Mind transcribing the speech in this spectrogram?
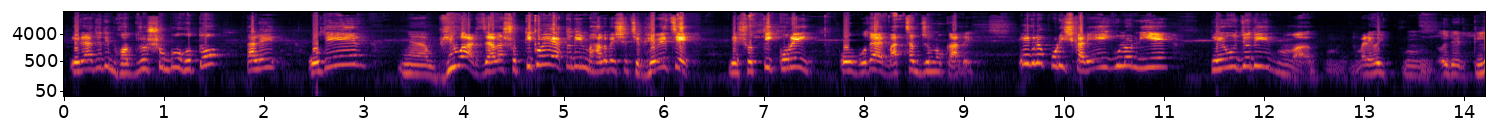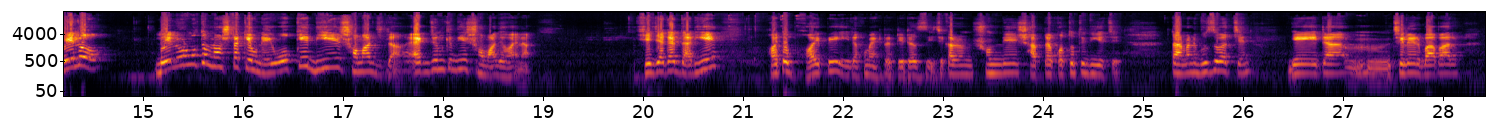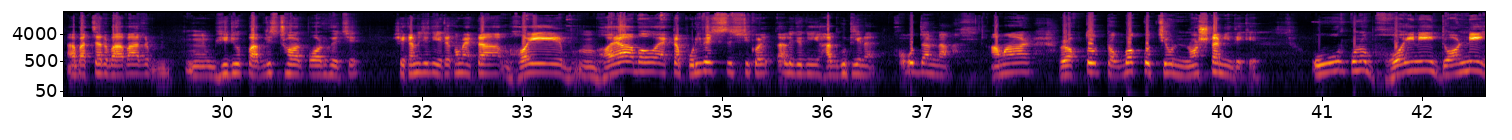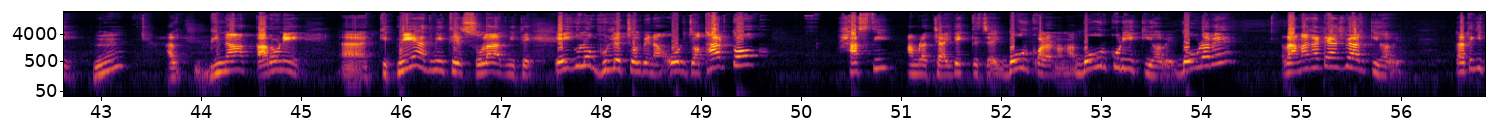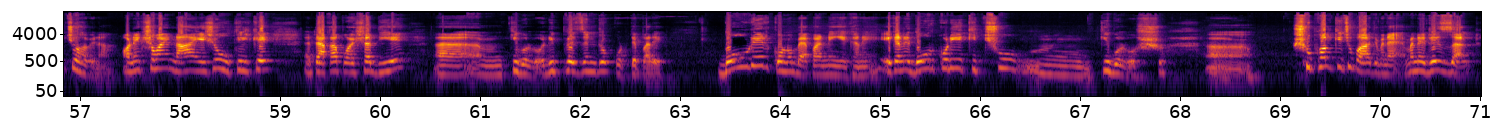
এরা যদি ভদ্রসভ্য হতো, তাহলে ওদের ভিউয়ার যারা সত্যি করে এতদিন ভালোবেসেছে, ভেবেছে যে সত্যি করেই ও বোধহয় বাচ্চার জন্য কাঁদে। এগুলো পরিষ্কার। এইগুলো নিয়ে কেউ যদি মানে ওই ওদের লেলো, লেলোর মতো নষ্টা কেউ নেই। ওকে দিয়ে সমাজ না, একজনকে দিয়ে সমাজ হয় না। সেই জায়গায় দাঁড়িয়ে হয়তো ভয় পেয়ে এরকম একটা স্টেটাস দিয়েছে। কারণ সন্ধে সাতটা কততে দিয়েছে? তার মানে বুঝতে পারছেন যে এটা ছেলের বাবার, বাচ্চার বাবার ভিডিও পাবলিশ হওয়ার পর হয়েছে। সেখানে যদি এরকম একটা ভয়ে, ভয়াবহ একটা পরিবেশ সৃষ্টি করে, তাহলে যদি হাত গুটিয়ে নেয়, খবরদার না। আমার রক্ত টকবক করছে ওর নষ্টামি দেখে। ওর কোনো ভয় নেই, ডর নেই, হুম? আর বিনা কারণে কিতনে আদমি থে ষোলো আদমি থে এইগুলো ভুললে চলবে না। ওর যথার্থ শাস্তি আমরা চাই, দেখতে চাই। দৌড় করানো না। দৌড় করিয়ে কি হবে? দৌড়াবে? রানাঘাটে আসবে আর কি হবে? তাতে কিচ্ছু হবে না। অনেক সময় না এসে উকিলকে টাকা পয়সা দিয়ে কি বলব রিপ্রেজেন্টও করতে পারে। দৌড়ের কোনো ব্যাপার নেই এখানে। এখানে দৌড় করিয়ে কিছু কি বলব সুফল কিছু পাওয়া যাবে না। মানে রেজাল্ট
